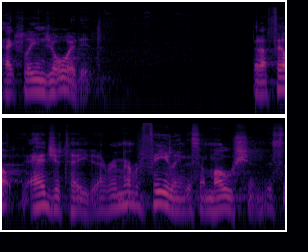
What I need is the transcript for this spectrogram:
actually enjoyed it. But I felt agitated. I remember feeling this emotion. This,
